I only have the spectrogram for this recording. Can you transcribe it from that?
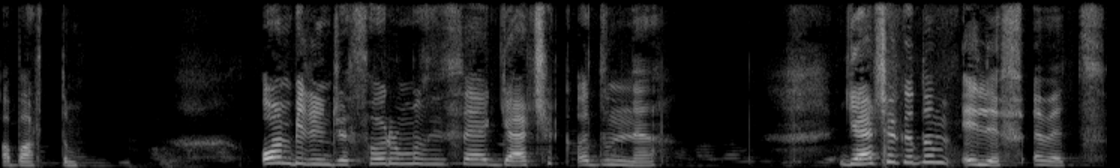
abarttım. 11. sorumuz ise gerçek adın ne? Gerçek adım Elif. Evet.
